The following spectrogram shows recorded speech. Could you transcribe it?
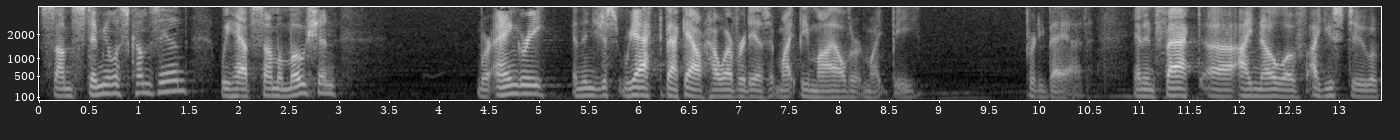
Some stimulus comes in, we have some emotion, we're angry, and then you just react back out however it is. It might be mild or it might be pretty bad. And in fact, uh, I know of, I used to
